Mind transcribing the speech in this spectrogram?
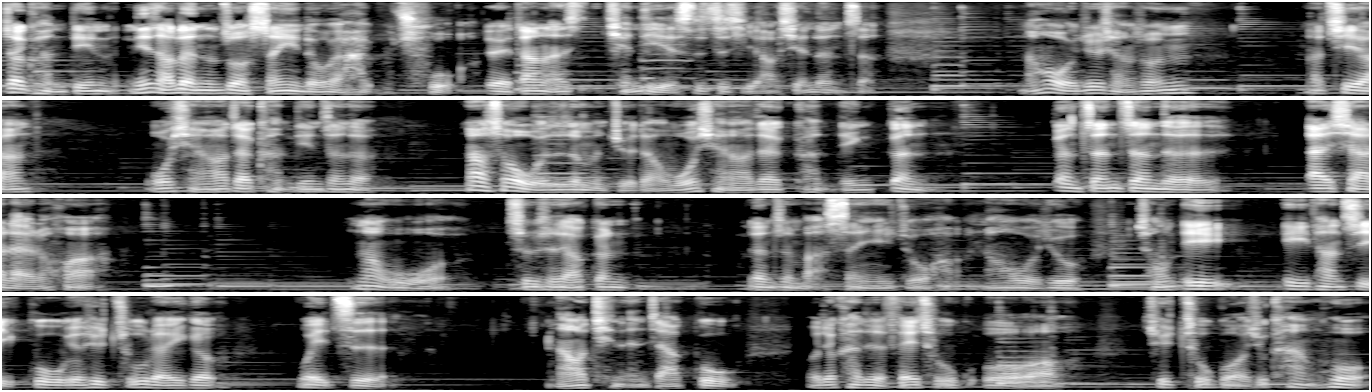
在垦丁，你只要认真做生意都会还不错。对，当然前提也是自己要先认真。然后我就想说，嗯，那既然我想要在垦丁真的，那时候我是这么觉得，我想要在垦丁更。更真正的待下来的话，那我是不是要更认真把生意做好？然后我就从第一第一趟自己雇，又去租了一个位置，然后请人家雇，我就开始飞出国去出国去看货，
